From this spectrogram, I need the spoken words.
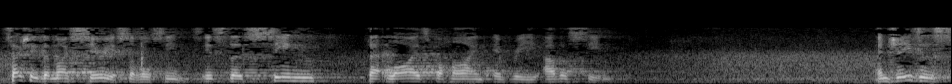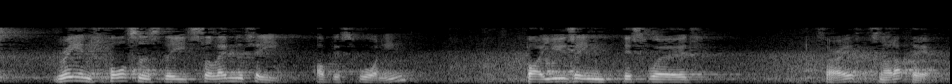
It's actually the most serious of all sins. It's the sin that lies behind every other sin. And Jesus reinforces the solemnity of this warning by using this word. Sorry, it's not up there.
